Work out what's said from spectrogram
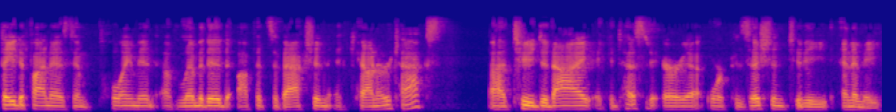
they define it as employment of limited offensive action and counterattacks uh, to deny a contested area or position to the enemy.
